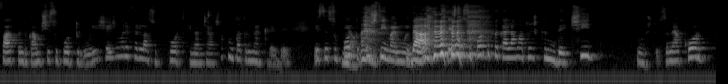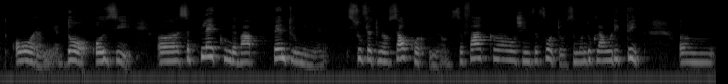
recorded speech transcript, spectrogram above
fac pentru că am și suportul lui și aici mă refer la suport financiar, așa cum toată lumea crede. Este suportul, Nu. tu știi mai mult. Da. Este suportul pe care l-am atunci când decid, nu știu, să-mi acord o oră mie, două, o zi, uh, să plec undeva pentru mine, sufletul meu sau corpul meu, să fac uh, o ședință foto, să mă duc la un retreat. Um,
